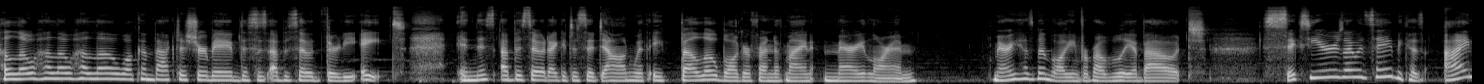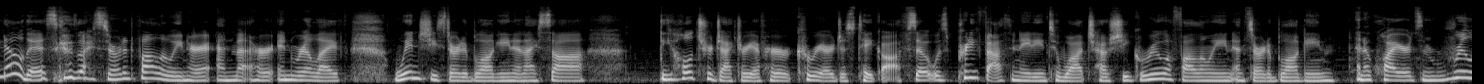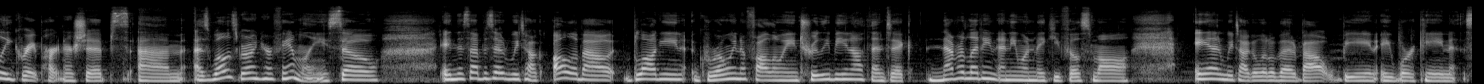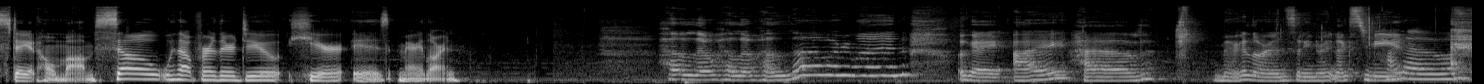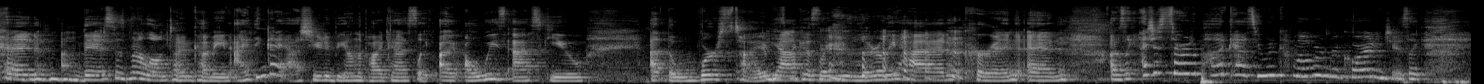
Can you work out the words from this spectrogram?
Hello, hello, hello. Welcome back to Sure Babe. This is episode 38. In this episode, I get to sit down with a fellow blogger friend of mine, Mary Lauren. Mary has been blogging for probably about six years, I would say, because I know this because I started following her and met her in real life when she started blogging, and I saw the whole trajectory of her career just take off. So it was pretty fascinating to watch how she grew a following and started blogging and acquired some really great partnerships, um, as well as growing her family. So, in this episode, we talk all about blogging, growing a following, truly being authentic, never letting anyone make you feel small. And we talk a little bit about being a working stay at home mom. So, without further ado, here is Mary Lauren. Hello, hello, hello, everyone. Okay, I have Mary Lauren sitting right next to me. Hello. And uh, this has been a long time coming. I think I asked you to be on the podcast. Like, I always ask you at the worst times Yeah. because like you literally had Curran and I was like, I just started a podcast. You want to come over and record? And she was like,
